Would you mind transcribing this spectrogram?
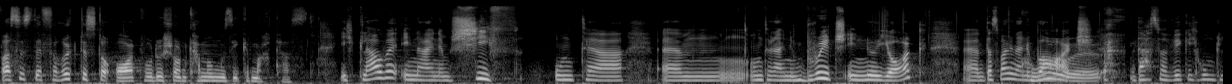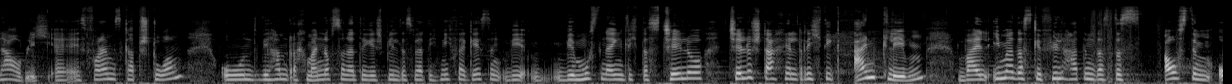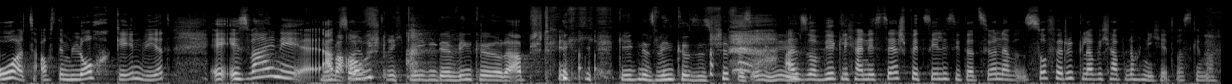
Was ist der verrückteste Ort, wo du schon Kammermusik gemacht hast? Ich glaube in einem Schiff unter, ähm, unter einem Bridge in New York. Äh, das war in einem cool. Barge. Das war wirklich unglaublich. Äh, es, vor allem es gab Sturm und wir haben Rachmaninoff-Sonate gespielt, das werde ich nicht vergessen. Wir, wir mussten eigentlich das Cello, Cello-Stachel richtig einkleben, weil immer das Gefühl hatten, dass das aus dem Ort, aus dem Loch gehen wird. Äh, es war eine Nimm absolut... Aufstrich gegen den Winkel oder Abstrich gegen das Winkel des Schiffes. Oh also wirklich eine sehr spezielle Situation, aber so verrückt, glaube ich, habe noch nicht etwas gemacht.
